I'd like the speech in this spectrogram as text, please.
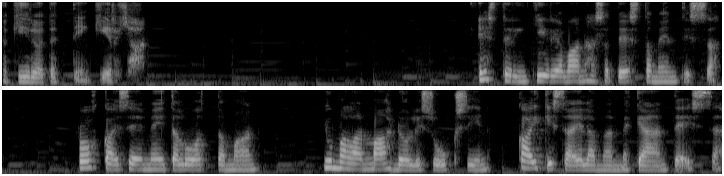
ja kirjoitettiin kirjaan. Esterin kirja vanhassa testamentissa rohkaisee meitä luottamaan Jumalan mahdollisuuksiin kaikissa elämämme käänteissä.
